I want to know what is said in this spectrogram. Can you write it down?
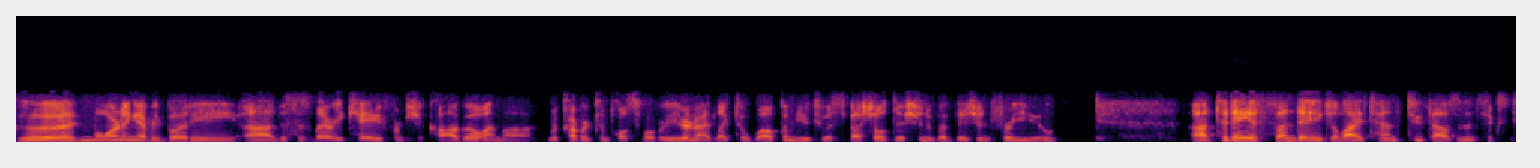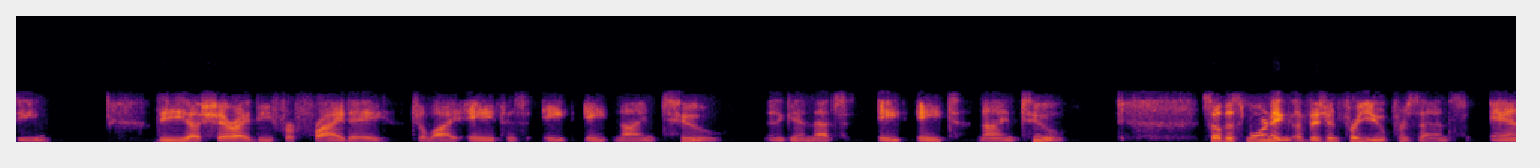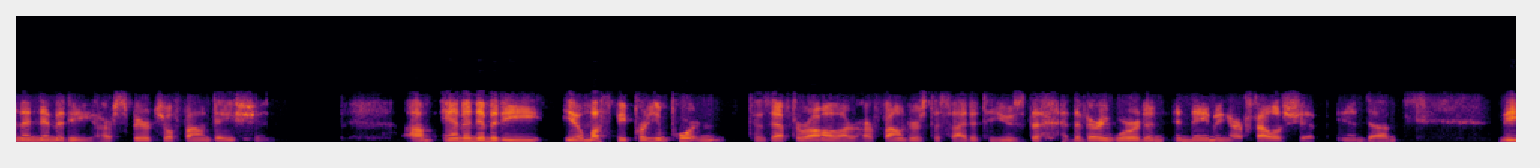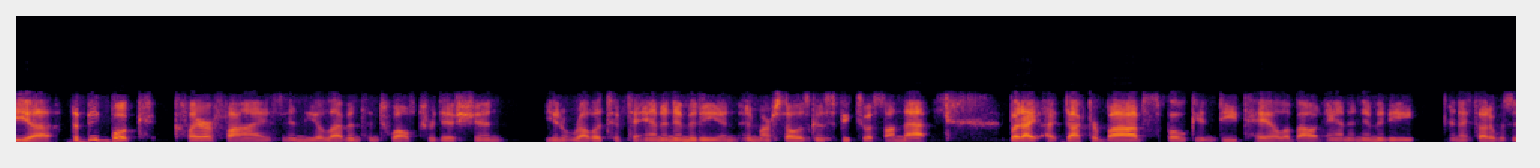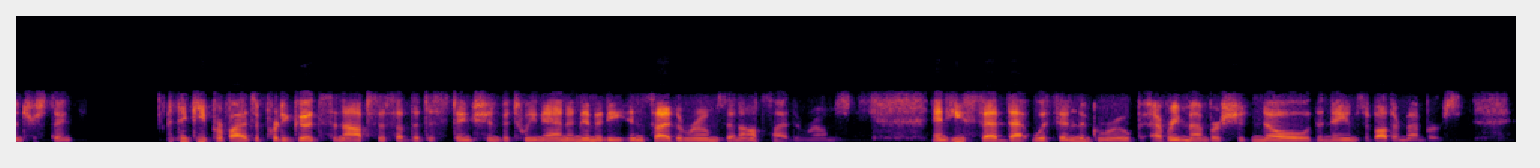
Good morning, everybody. Uh, this is Larry Kay from Chicago. I'm a recovered compulsive overeater, and I'd like to welcome you to a special edition of A Vision for You. Uh, today is Sunday, July 10th, 2016. The uh, share ID for Friday, July 8th, is 8892. And again, that's 8892. So this morning, A Vision for You presents Anonymity, our spiritual foundation. Um, anonymity, you know, must be pretty important because after all, our, our, founders decided to use the the very word in, in naming our fellowship. And um, the uh, the big book clarifies in the 11th and 12th tradition, you know, relative to anonymity, and, and Marcela is going to speak to us on that. But I, I, Dr. Bob spoke in detail about anonymity, and I thought it was interesting. I think he provides a pretty good synopsis of the distinction between anonymity inside the rooms and outside the rooms. And he said that within the group, every member should know the names of other members.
